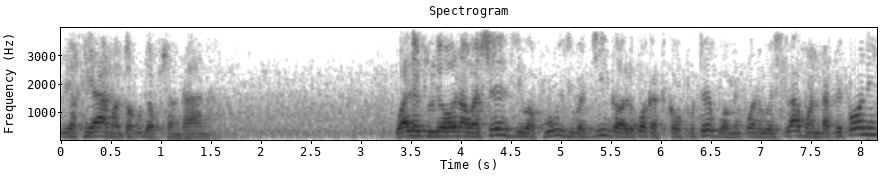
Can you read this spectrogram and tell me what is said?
ya kiyama tutakuja kushangaana. Wale tulioona washenzi wapuuzi wajinga walikuwa katika upotevu wamekuwa ni waislamu wanaenda peponi.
